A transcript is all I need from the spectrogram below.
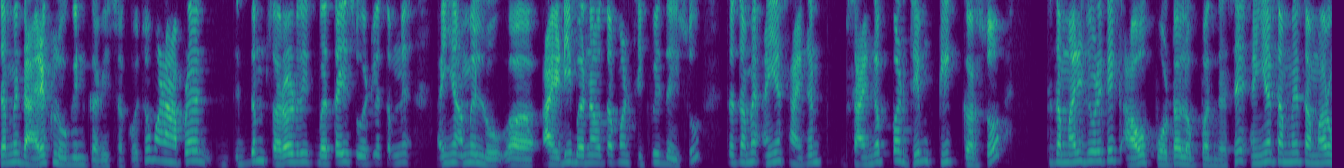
તમે ડાયરેક્ટ લોગિન કરી શકો છો. પણ આપણે એકદમ સરળ રીત બતાવીશું એટલે તમને અહીંયા અમે આઈડી બનાવતા પણ શીખવી દઈશું. તો તમે અહીંયા સાઇન સાઇન અપ પર જેમ ક્લિક કરશો, તો તમારી જોડે કંઈક આવો પોર્ટલ ઓપન થશે. અહીંયા તમે તમારો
